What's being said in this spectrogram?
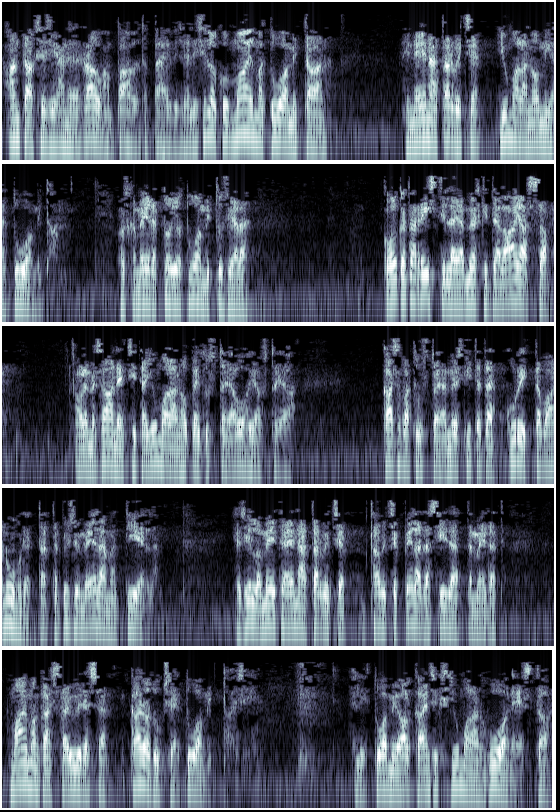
Antaaksesi hänelle rauhan pahoilta päiville. Eli silloin kun maailma tuomitaan, niin ei enää tarvitse Jumalan omia tuomita, koska meidät on jo tuomittu siellä Kolkata ristillä ja myöskin täällä ajassa olemme saaneet sitä Jumalan opetusta ja ohjausta ja kasvatusta ja myöskin tätä kurittavaa nuhdetta, että pysymme elämän tiellä. Ja silloin meitä ei enää tarvitse, tarvitse pelätä sitä, että meidät maailman kanssa yhdessä kadotukseen tuomittaisiin. Eli tuomio alkaa ensiksi Jumalan huoneesta,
